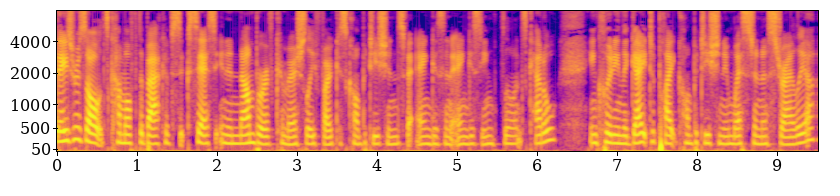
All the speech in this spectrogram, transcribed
These results come off the back of success in a number of commercially focused competitions for Angus and Angus influence cattle, including the Gate to Plate competition in Western Australia,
